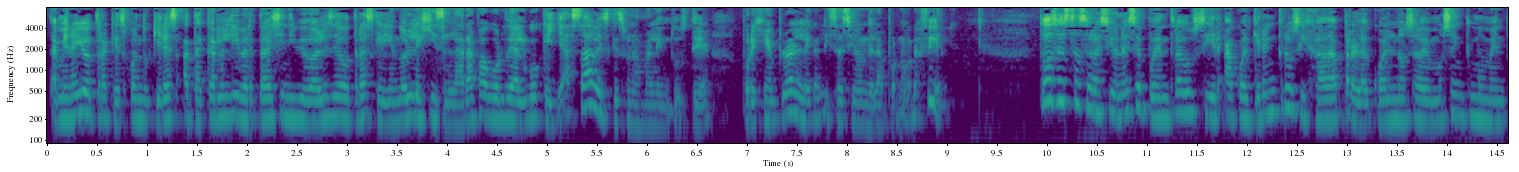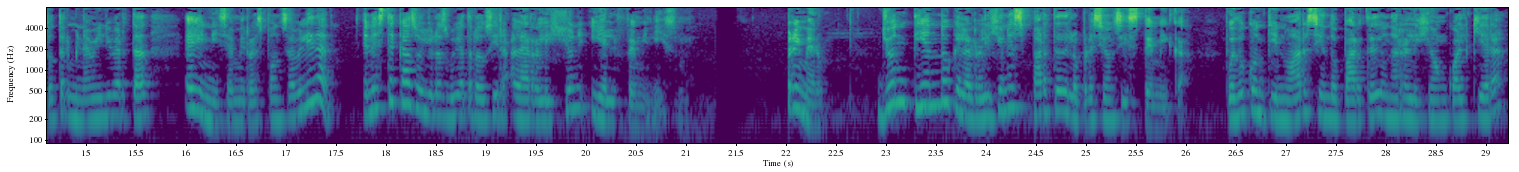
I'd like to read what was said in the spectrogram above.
También hay otra que es cuando quieres atacar las libertades individuales de otras queriendo legislar a favor de algo que ya sabes que es una mala industria, por ejemplo, la legalización de la pornografía. Todas estas oraciones se pueden traducir a cualquier encrucijada para la cual no sabemos en qué momento termina mi libertad e inicia mi responsabilidad. En este caso yo las voy a traducir a la religión y el feminismo. Primero, yo entiendo que la religión es parte de la opresión sistémica. ¿Puedo continuar siendo parte de una religión cualquiera?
